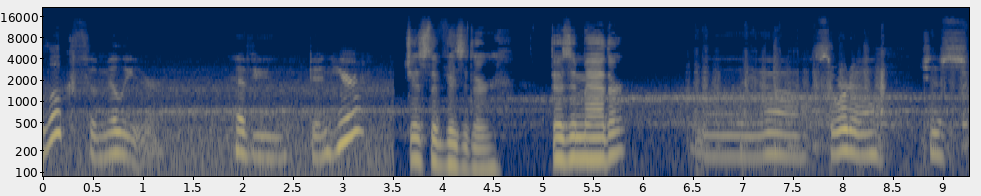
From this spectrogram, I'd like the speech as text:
look familiar. Have you been here? Just a visitor. Does it matter? Uh, yeah, sorta. Just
